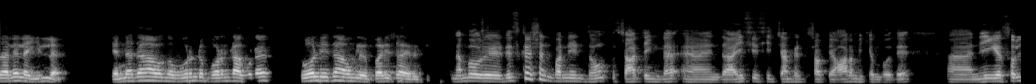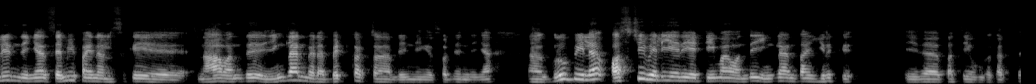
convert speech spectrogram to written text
தலையில இல்லை என்னதான் அவங்க உருண்டு புரண்டா கூட தோல்வி தான் அவங்களுக்கு பரிசா இருக்கு. நம்ம ஒரு டிஸ்கஷன் பண்ணியிருந்தோம் ஸ்டார்டிங்ல இந்த ஐசிசி சாம்பியன்ஸ் ட்ராஃபி ஆரம்பிக்கும் போது நீங்க சொல்லியிருந்தீங்க செமி ஃபைனல்ஸ்க்கு நான் வந்து இங்கிலாந்து மேல பெட் கட்டுறேன் அப்படின்னு நீங்க சொல்லியிருந்தீங்க. குரூப் பில ஃபர்ஸ்ட் வெளியேறிய டீமா வந்து இங்கிலாந்து தான் இருக்கு. இத பத்தி உங்க கருத்து?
